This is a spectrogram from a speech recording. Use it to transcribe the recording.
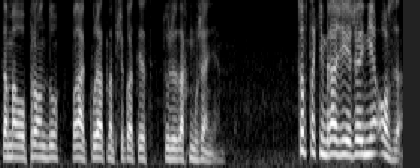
za mało prądu, bo akurat na przykład jest duże zachmurzenie. Co w takim razie, jeżeli nie OZE?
